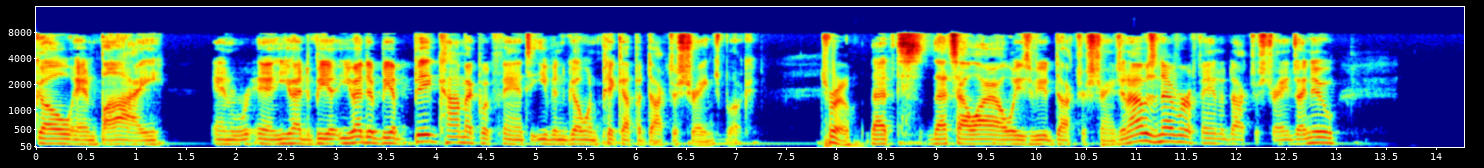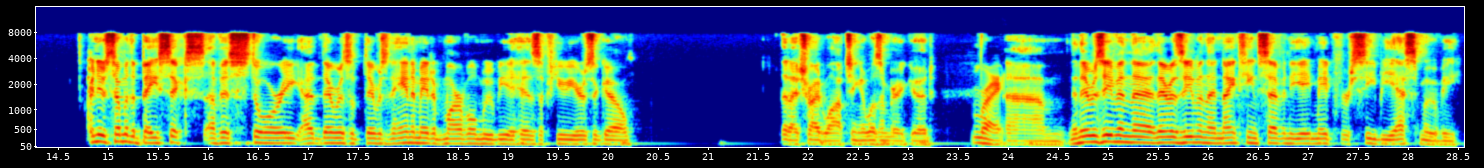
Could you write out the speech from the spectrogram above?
go and buy, and, and you had to be a, you had to be a big comic book fan to even go and pick up a Doctor Strange book. True. That's that's how I always viewed Doctor Strange, and I was never a fan of Doctor Strange. I knew I knew some of the basics of his story. Uh, there was a, there was an animated Marvel movie of his a few years ago that I tried watching. It wasn't very good. Right. Um, and there was even the there was even the 1978 made for CBS movie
